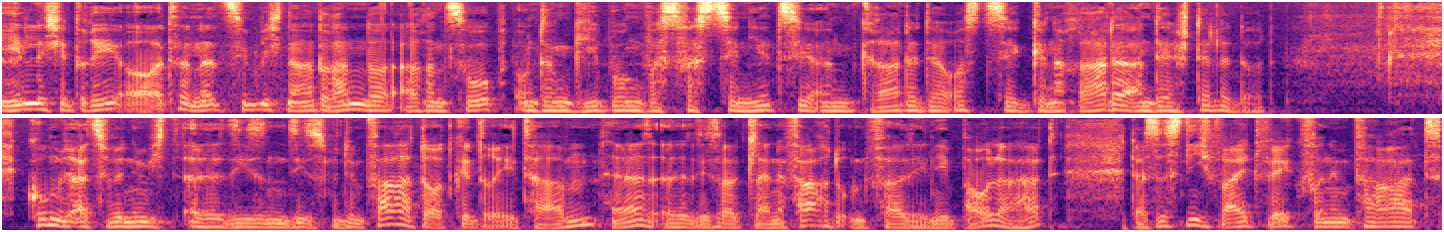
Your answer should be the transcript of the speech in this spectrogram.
ähnliche Drehorte, ne? ziemlich nah dran dort, Ahrenshoop und Umgebung. Was fasziniert Sie an gerade der Ostsee, gerade an der Stelle dort? Komisch, als wir nämlich äh, diesen, dieses mit dem Fahrrad dort gedreht haben, ja, äh, dieser kleine Fahrradunfall, den die Paula hat, das ist nicht weit weg von dem Fahrradort,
